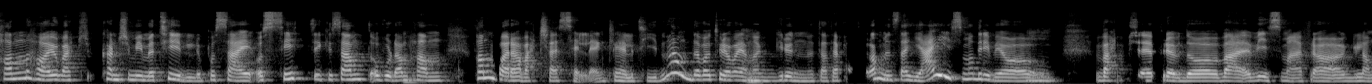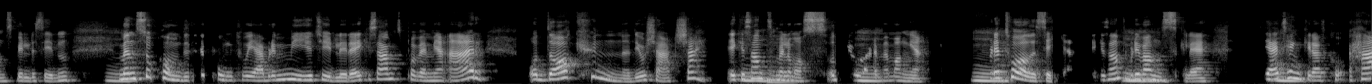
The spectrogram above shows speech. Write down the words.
han har jo vært kanskje mye mer tydelig på seg og sitt, ikke sant, og hvordan han Han bare har vært seg selv egentlig hele tiden. Ja. Det var, tror jeg var en av grunnene til at jeg for han, mens det er jeg som har drevet og Mm. vært, eh, prøvd å være, vise meg fra glansbildesiden. Mm. Men så kom det til et punkt hvor jeg ble mye tydeligere ikke sant, på hvem jeg er. Og da kunne det jo skjært seg ikke sant, Mm. mellom oss. Og det gjorde det med mange. Mm. For det tåles ikke. ikke sant? Det blir Mm. vanskelig. Jeg Mm. tenker at Her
